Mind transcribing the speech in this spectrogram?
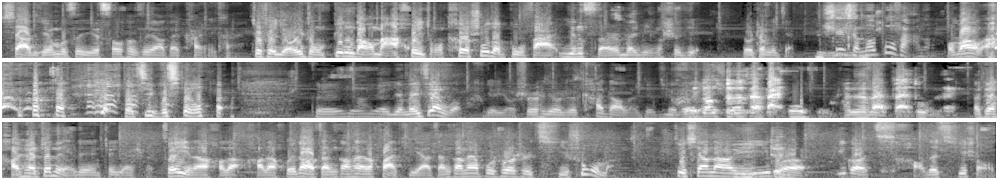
下了节目自己搜搜资料再看一看。就是有一种冰岛马会一种特殊的步伐，因此而闻名世界，有这么简单。是什么步伐呢？我忘了，我记不清了。对，也也没见过嘛，有有时候就是看到了就觉得回头回头再百度，回头在百度哎。啊，对，好像真的有这这件事。所以呢，好的好的，回到咱刚才的话题啊，咱刚才不是说是骑术嘛，就相当于一个、一个好的骑手，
